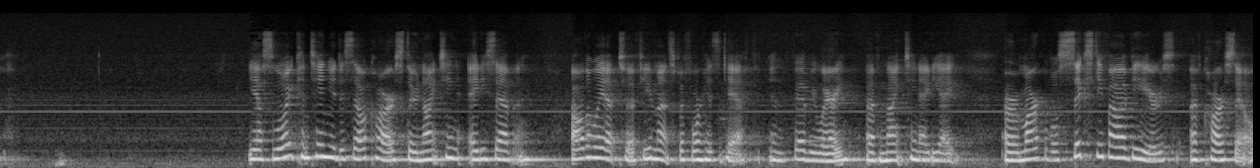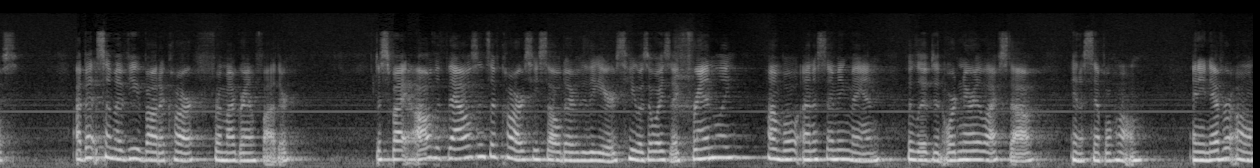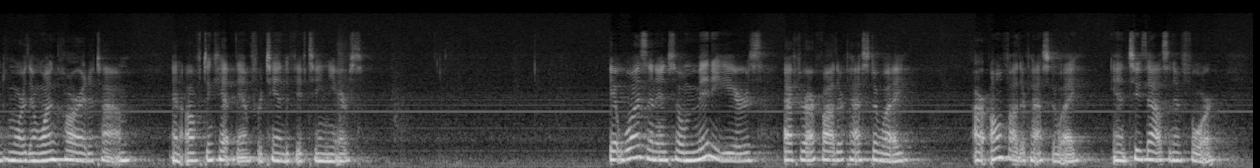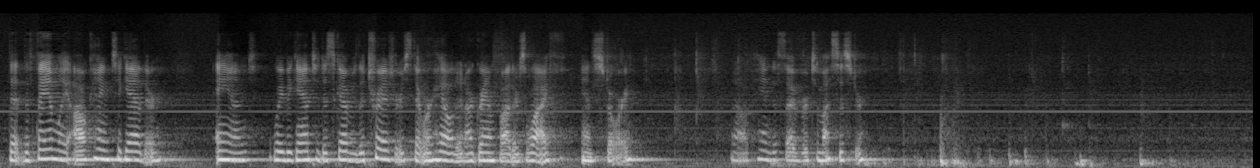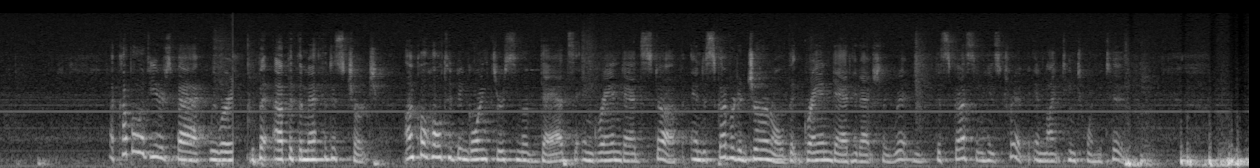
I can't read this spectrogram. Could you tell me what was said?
Yes, Lloyd continued to sell cars through 1987, all the way up to a few months before his death in February of 1988. A remarkable 65 years of car sales. I bet some of you bought a car from my grandfather. Despite all the thousands of cars he sold over the years, he was always a friendly, humble, unassuming man who lived an ordinary lifestyle in a simple home. And he never owned more than one car at a time and often kept them for 10 to 15 years. It wasn't until many years after our father passed away, our own father passed away, in 2004 that the family all came together and we began to discover the treasures that were held in our grandfather's life and story. And I'll hand this over to my sister. A couple of years back, we were up at the Methodist Church. Uncle Holt had been going through some of Dad's and Granddad's stuff and discovered a journal that Granddad had actually written discussing his trip in 1922.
